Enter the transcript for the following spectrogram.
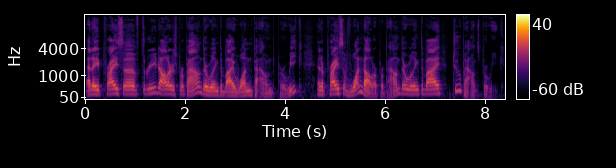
At a price of $3 per pound, they're willing to buy one pound per week. And a price of $1 per pound, they're willing to buy two pounds per week.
